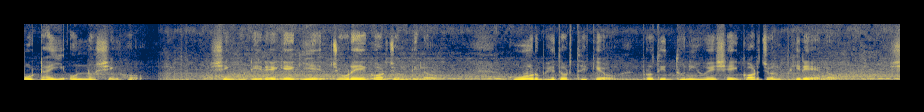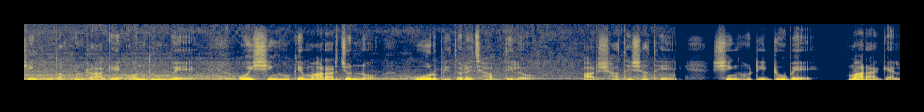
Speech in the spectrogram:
ওটাই অন্য সিংহ। সিংহটি রেগে গিয়ে জোরে গর্জন দিল। কুয়োর ভেতর থেকেও প্রতিধ্বনি হয়ে সেই গর্জন ফিরে এলো। সিংহ তখন রাগে অন্ধ হয়ে ওই সিংহকে মারার জন্য কুয়োর ভেতরে ঝাঁপ দিল। আর সাথে সাথেই সিংহটি ডুবে মারা গেল।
